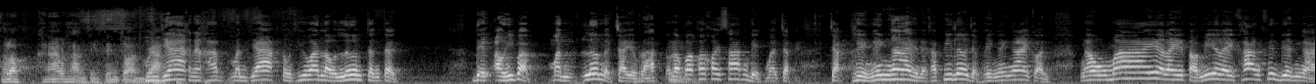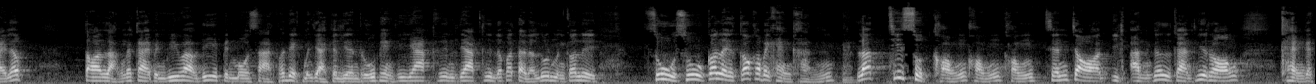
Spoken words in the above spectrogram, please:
สำหรับคณะประสานเสียงเซนต์จอห์นมันยาก ยากนะครับ มันยากตรงที่ว่าเราเริ่มตั้งแต่เด็กเอางี้แบบมันเริ่มจากใจรัก แล้วเราก็ค่อยๆ สร้างเด็กมาจากจากเพลงง่ายๆนะครับ พี่เริ่มจากเพลงง่าย ๆ ก่อน เงาไม้อะไรต่อมีอะไรข้างขึ้นเดือนหงายแล้ว ตอนหลังนะกลายเป็นวิวาลดี้เป็นโมซาร์ทเพราะเด็กมันอยากจะเรียนรู้เพลงที่ยากขึ้นยากขึ้น แล้วก็แต่ละรุ่นมันก็เลยสู้สู้ก็เลยก็ก็ไปแข่งขัน และที่สุดของของของเซนต์จอห์นอีกอันก็คือการที่ร้องแข่งกับ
